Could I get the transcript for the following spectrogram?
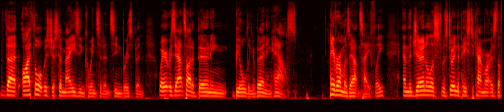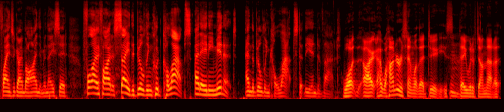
that I thought was just amazing coincidence in Brisbane, where it was outside a burning building, a burning house. Everyone was out safely, and the journalist was doing the piece to camera as the flames were going behind them, and they said, "Firefighters say the building could collapse at any minute," and the building collapsed at the end of that. What I 100% what they'd do is Mm. they would have done that at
